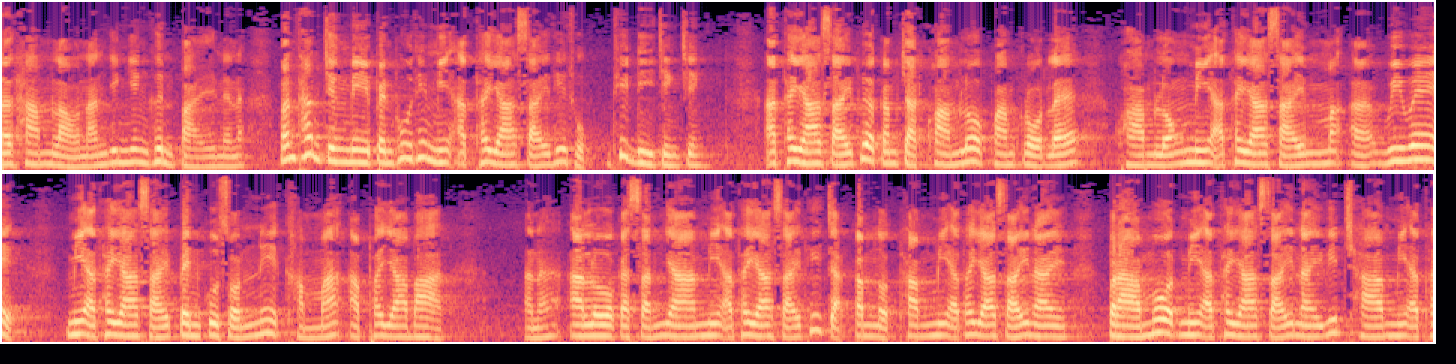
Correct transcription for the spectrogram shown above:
ณธรรมเหล่านั้นยิ่งยิ่งขึ้นไปเนี่ยนะมันท่านจึงมีเป็นผู้ที่มีอัธยาศัยที่ถูกที่ดีจริง ๆ อัธยาศัยเพื่อกำจัดความโลภความโกรธและความหลงมีอัธยาศัยวิเวก มีอัธยาศัยเป็นกุศลเนคขมมะอัพยาบาท นนะอโลกสัญญา มีอัธยาศัยที่จะกำหนดธรรม มีอัธยาศัยในปราโมทมีอัธยาศัยในวิชา มีอัธ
